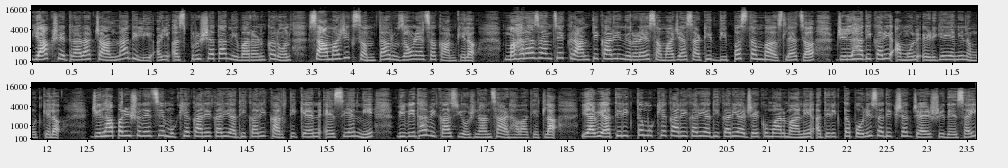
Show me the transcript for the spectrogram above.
या क्षेत्राला चालना दिली आणि अस्पृश्यता निवारण करून सामाजिक समता रुजवण्याचं काम केलं. महाराजांचे क्रांतिकारी निर्णय समाजासाठी दीपस्तंभ असल्याचं जिल्हाधिकारी अमोल एडगे यांनी नमूद केलं. जिल्हा परिषदेचे मुख्य कार्यकारी अधिकारी कार्तिकेयन एस यांनी विविध विकास योजनांचा आढावा घेतला. यावेळी अतिरिक्त मुख्य कार्यकारी अधिकारी अजयकुमार माने अतिरिक्त पोलीस अधीक्षक जयश्री देसाई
